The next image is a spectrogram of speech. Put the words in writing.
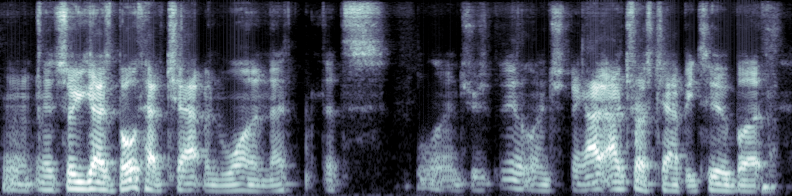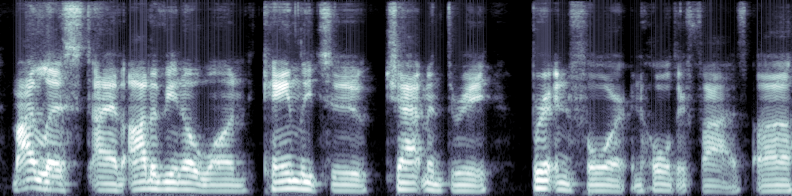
Hmm. And so you guys both have Chapman one. That that's a little interesting. A little interesting. I, I, trust Chappie too, but my list I have Ottavino one, Kahnle two, Chapman three, Britton four, and Holder five. Uh,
